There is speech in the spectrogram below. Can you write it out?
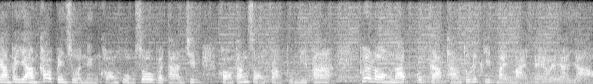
การพยายามเข้าเป็นส่วนหนึ่งของห่วงโซ่อุปทานชิปของทั้งสองฝั่งภูมิภาค เพื่อรองรับโอกาสทางธุรกิจใหม่ ๆ ในระยะยาว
